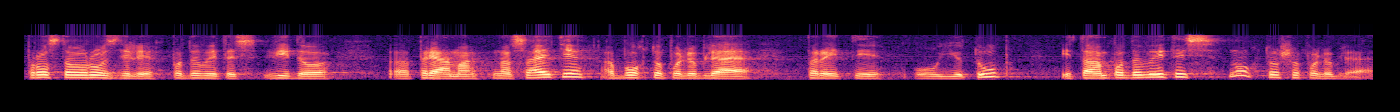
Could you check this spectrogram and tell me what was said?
просто у розділі подивитись відео е, прямо на сайті, або хто полюбляє перейти у YouTube і там подивитись, ну хто що полюбляє.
